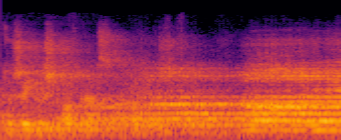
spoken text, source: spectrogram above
którzy już od nas odeszli.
